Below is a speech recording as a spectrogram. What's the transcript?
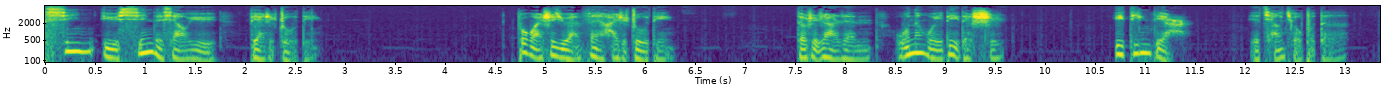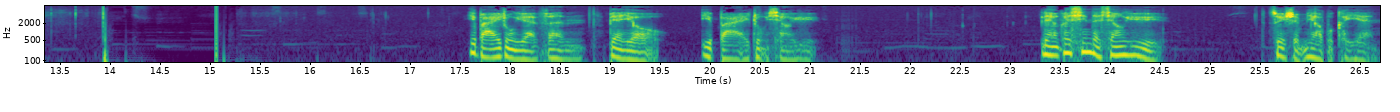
心与心的相遇便是注定。不管是缘分还是注定，都是让人无能为力的事，一丁点儿也强求不得。一百种缘分，便有一百种相遇。两颗心的相遇，最是妙不可言。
